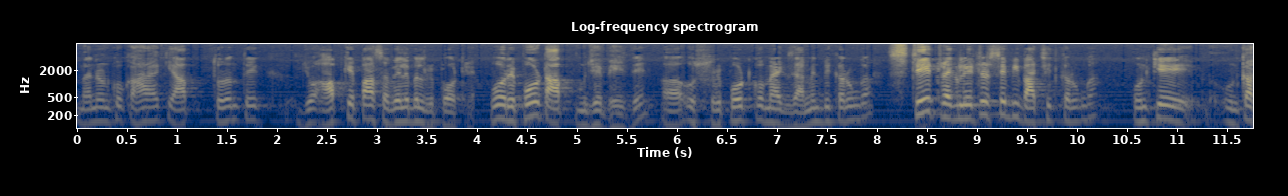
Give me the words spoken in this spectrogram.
मैंने उनको कहा है कि आप तुरंत एक जो आपके पास अवेलेबल रिपोर्ट है वो रिपोर्ट आप मुझे भेज दें अ, उस रिपोर्ट को मैं एग्जामिन भी करूंगा स्टेट रेगुलेटर से भी बातचीत करूंगा उनके उनका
